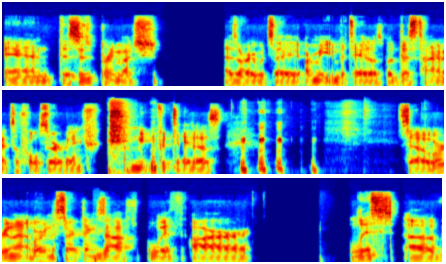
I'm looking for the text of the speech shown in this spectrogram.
and this is pretty much as Arie would say, our meat and potatoes, but this time it's a full serving of meat and potatoes. so we're gonna we're gonna start things off with our list of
